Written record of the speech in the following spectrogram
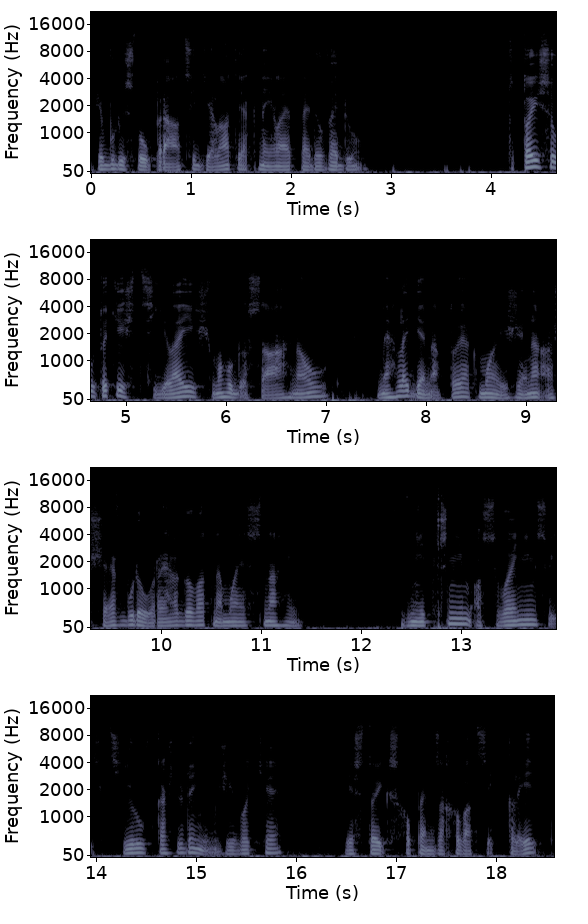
že budu svou práci dělat, jak nejlépe dovedu. Toto jsou totiž cíle, jichž mohu dosáhnout, nehledě na to, jak moje žena a šéf budou reagovat na moje snahy. Vnitřním osvojením svých cílů v každodenním životě je stoik schopen zachovat si klid,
